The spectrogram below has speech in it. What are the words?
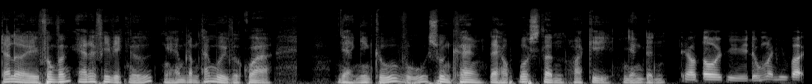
Trả lời phỏng vấn RFI Việt ngữ ngày 25 tháng 10 vừa qua, nhà nghiên cứu Vũ Xuân Khang, Đại học Boston, Hoa Kỳ nhận định. Theo tôi thì đúng là như vậy.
